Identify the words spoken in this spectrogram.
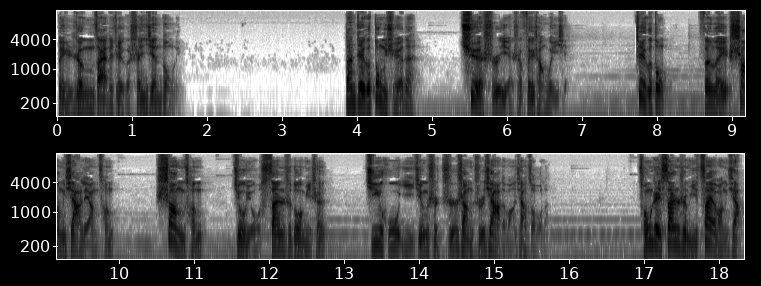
被扔在了这个神仙洞里。但这个洞穴呢，确实也是非常危险。这个洞分为上下两层，上层就有三十多米深，几乎已经是直上直下的往下走了。从这三十米再往下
